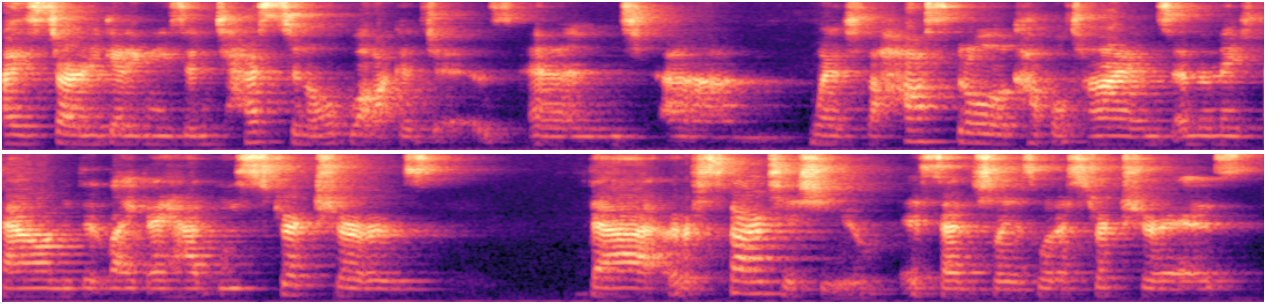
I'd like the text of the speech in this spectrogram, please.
I started getting these intestinal blockages and um, went to the hospital a couple times. And then they found that like I had these strictures that, or scar tissue essentially is what a stricture is,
